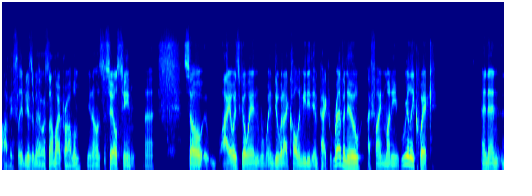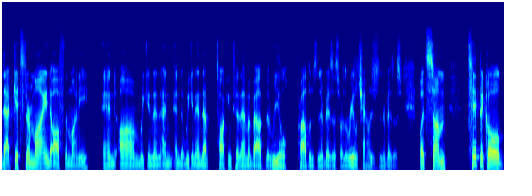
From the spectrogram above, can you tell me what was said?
obviously, because I mean, it's not my problem. You know, it's the sales team. Uh, so I always go in and do what I call immediate impact revenue. I find money really quick, and then that gets their mind off the money, and um, we can and and we can end up talking to them about the real problems in their business or the real challenges in their business. But some typical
